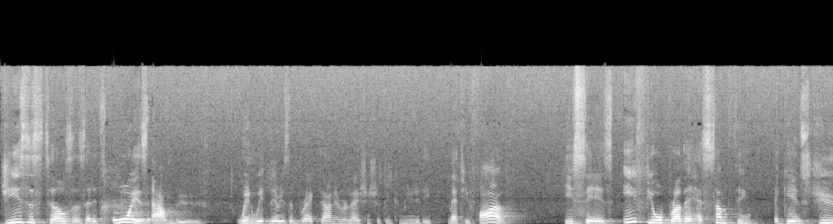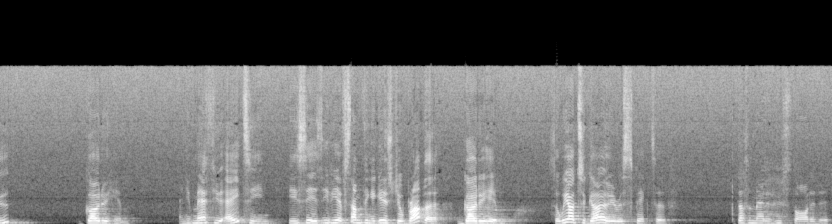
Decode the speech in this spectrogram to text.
Jesus tells us that it's always our move when we, there is a breakdown in relationship and community. Matthew 5 he says, If your brother has something against you, go to him. And in Matthew 18, he says, If you have something against your brother, go to him. So we are to go irrespective. Doesn't matter who started it.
